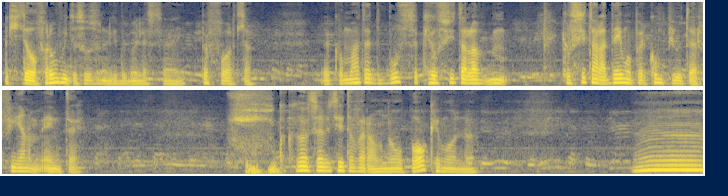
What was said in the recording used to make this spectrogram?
Ci devo fare un video su Sonic 2006, per forza. Il Commanded Bus che è uscita la, che è uscita la demo per computer, finalmente. Cosa si troverà? Un nuovo Pokémon? Mm.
